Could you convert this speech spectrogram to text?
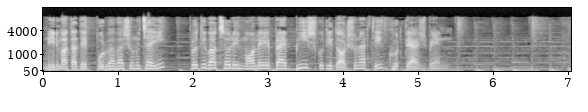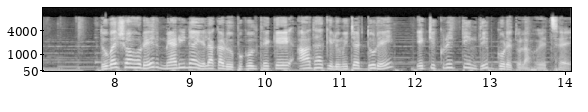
নির্মাতাদের পূর্বাভাস অনুযায়ী, প্রতি বছর এই মলে প্রায় বিশ কোটি দর্শনার্থী ঘুরতে আসবেন। দুবাই শহরের ম্যারিনা এলাকার উপকূল থেকে আধা কিলোমিটার দূরে একটি কৃত্রিম দ্বীপ গড়ে তোলা হয়েছে।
